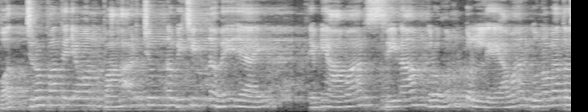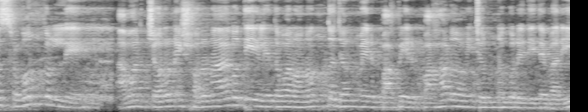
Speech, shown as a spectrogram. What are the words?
বজ্রপাতে যেমন পাহাড় চূর্ণ বিচ্ছিন্ন হয়ে যায় তেমনি আমার শ্রীনাম গ্রহণ করলে আমার গুণগাত শ্রবণ করলে আমার চরণে শরণাগতি এলে তোমার অনন্ত জন্মের পাপের পাহাড়ও আমি চূর্ণ করে দিতে পারি।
